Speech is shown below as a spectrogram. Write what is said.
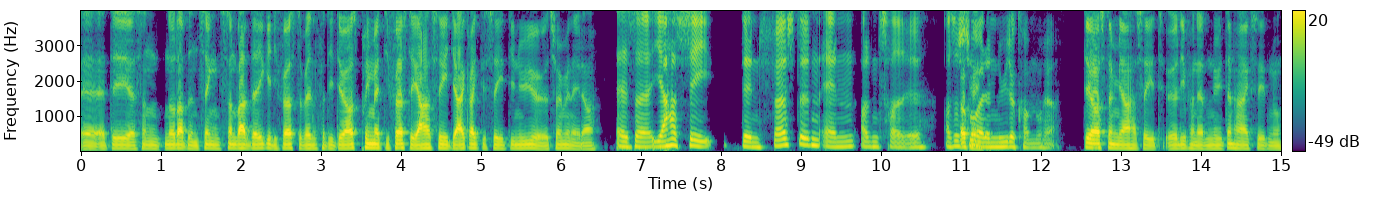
at det er sådan noget, der er blevet en ting? Sådan var det da ikke i de første, vel? Fordi det er også primært de første, jeg har set. Jeg har ikke rigtig set de nye øh, Terminator. Altså, jeg har set den første, den anden og den tredje, og så okay. så jeg den nye, der kom nu her. Det er også dem, jeg har set øh, lige på natten nye. Den har jeg ikke set nu.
